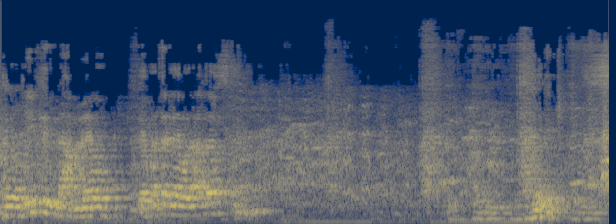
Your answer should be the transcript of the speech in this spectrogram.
เดี๋ยวนี่ดื่มดำเร็ว เดี๋ยวมันจะเร็วแล้วเร็ว Right?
